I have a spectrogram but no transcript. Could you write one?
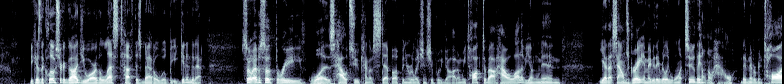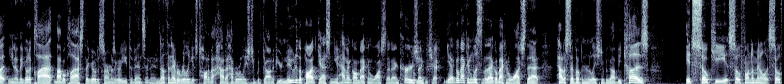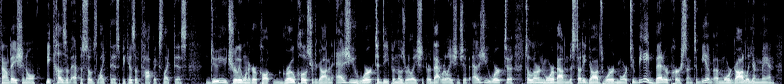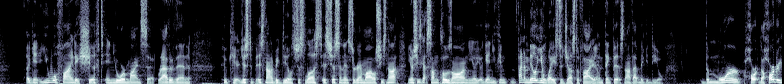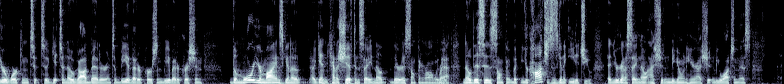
because the closer to God you are, the less tough this battle will be. Get into that. So, episode three was how to kind of step up in your relationship with God. And we talked about how a lot of young men, yeah, that sounds great. And maybe they really want to. They don't know how. They've never been taught. You know, they go to class, Bible class, they go to sermons, they go to youth events, and, and nothing ever really gets taught about how to have a relationship with God. If you're new to the podcast and you haven't gone back and watched that, I encourage Go you. check. Yeah, go back and listen to that. Go back and watch that. How to step up in your relationship with God because it's so key, it's so fundamental, it's so foundational because of episodes like this, because of topics like this. Do you truly want to grow grow closer to God? And as you work to deepen those relation or that relationship, as you work to to learn more about Him, to study God's Word more, to be a better person, to be a, a more godly young man, again, you will find a shift in your mindset rather than who cares? Just it's not a big deal. It's just lust. It's just an Instagram model. She's not, you know, she's got some clothes on. You know, again, you can find a million ways to justify it and think that it's not that big a deal. The more hard, the harder you're working to to get to know God better and to be a better person, be a better Christian, the more your mind's gonna again kind of shift and say, no, there is something wrong with Right. that. No, this is something. The, your conscience is gonna eat at you, and you're gonna say, no, I shouldn't be going here. I shouldn't be watching this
